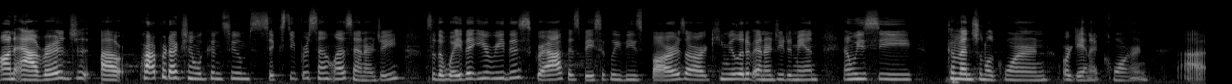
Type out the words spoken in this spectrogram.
on average, uh, crop production would consume 60% less energy. So the way that you read this graph is basically these bars are cumulative energy demand, and we see conventional corn, organic corn, uh,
